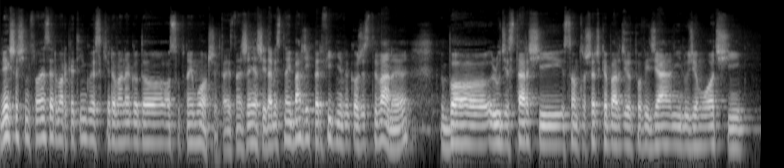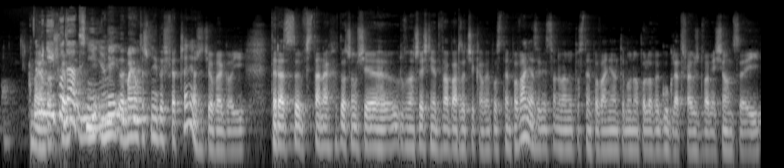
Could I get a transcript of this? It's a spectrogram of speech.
większość influencer marketingu jest skierowanego do osób najmłodszych. To jest znaczenie, czyli tam jest najbardziej perfidnie wykorzystywany, bo ludzie starsi są troszeczkę bardziej odpowiedzialni, ludzie młodsi mają mniej podatni. Nie? Mniej, mają też mniej doświadczenia życiowego i teraz w Stanach toczą się równocześnie dwa bardzo ciekawe postępowania. Z jednej strony mamy postępowanie antymonopolowe Google, trwa już dwa miesiące i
